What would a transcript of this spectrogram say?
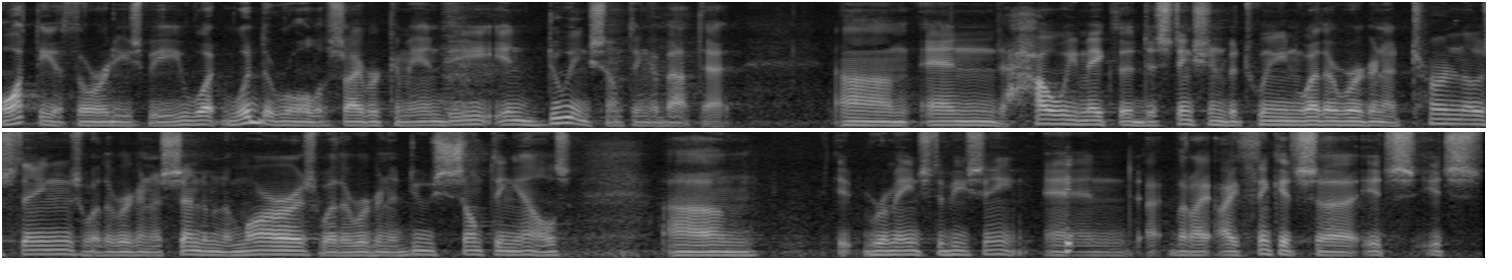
ought the authorities be, what would the role of Cyber Command be in doing something about that? Um, and how we make the distinction between whether we're going to turn those things, whether we're going to send them to Mars, whether we're going to do something else, um, it remains to be seen. And, uh, but I, I think it's, uh, it's, it's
